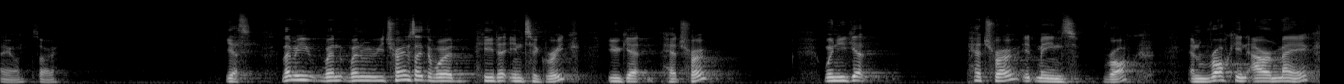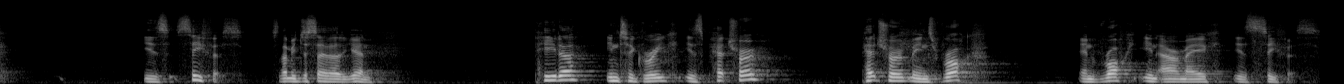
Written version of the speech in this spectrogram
Hang on, sorry. Yes, let me, when, when we translate the word Peter into Greek, you get Petro. When you get Petro, it means rock, and rock in Aramaic is Cephas. So let me just say that again. Peter into Greek is Petro. Petro means rock, and rock in Aramaic is Cephas.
